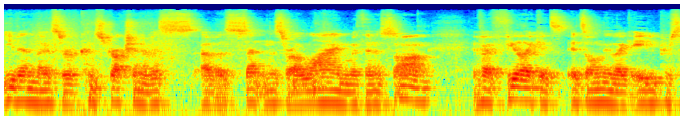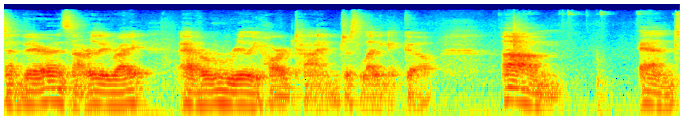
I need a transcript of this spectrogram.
even the sort of construction of a of a sentence or a line within a song. If I feel like it's it's only like eighty percent there and it's not really right, I have a really hard time just letting it go um, and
